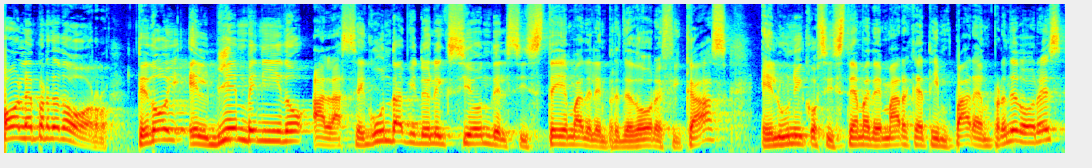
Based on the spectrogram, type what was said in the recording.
Hola emprendedor, te doy el bienvenido a la segunda videolección del sistema del emprendedor eficaz, el único sistema de marketing para emprendedores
